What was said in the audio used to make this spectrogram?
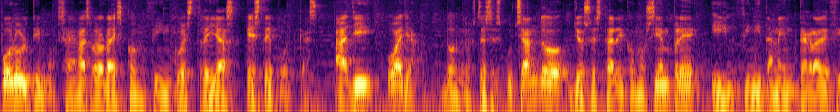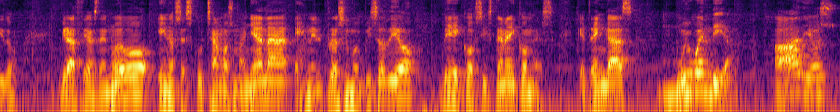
Por último, si además valoráis con 5 estrellas este podcast, allí o allá, donde lo estés escuchando, yo os estaré como siempre infinitamente agradecido. Gracias de nuevo y nos escuchamos mañana en el próximo episodio de Ecosistema e-commerce. Que tengas muy buen día. Adiós.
